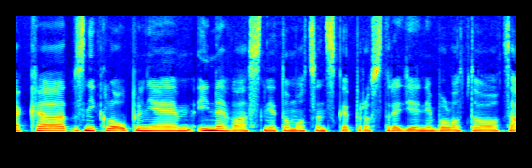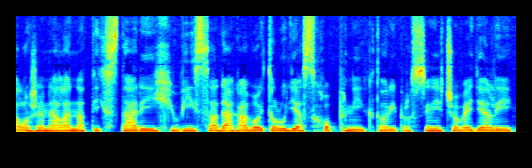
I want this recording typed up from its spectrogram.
tak e, vzniklo úplne iné vlastne to mocenské prostredie. Nebolo to založené len na tých starých výsadách, ale boli to ľudia schopní, ktorí proste niečo vedeli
